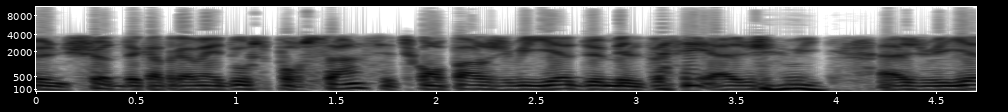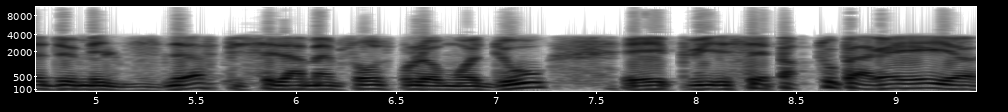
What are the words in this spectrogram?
une chute de 92% si tu compares juillet 2020 à, juillet, à juillet 2019, puis c'est la même chose pour le mois d'août, et puis c'est partout pareil euh,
